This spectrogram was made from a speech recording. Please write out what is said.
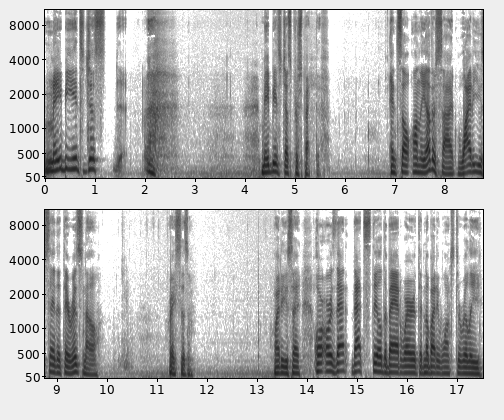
Maybe it's just maybe it's just perspective. And so on the other side, why do you say that there is no racism? Why do you say or or is that that's still the bad word that nobody wants to really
